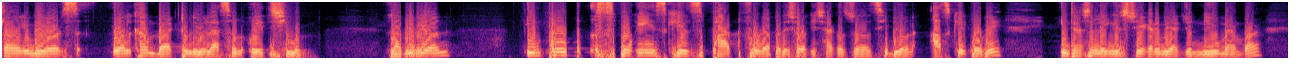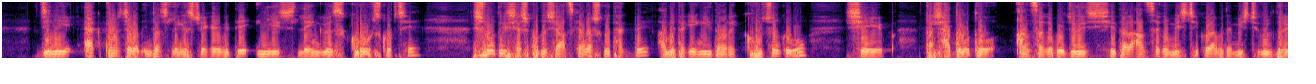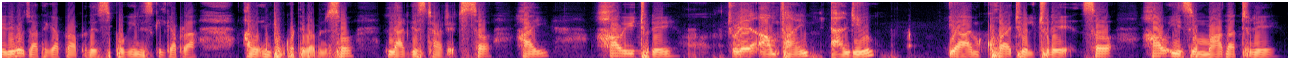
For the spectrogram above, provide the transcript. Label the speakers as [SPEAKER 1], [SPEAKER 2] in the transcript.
[SPEAKER 1] Assalamualaikum viewers, welcome back to new lesson with Shimul. Lovely everyone, improve speaking skills part four আপনাদের সবাইকে স্বাগত জানাচ্ছি। বিয়ন আজকের পর্বে ইন্টারন্যাশনাল ল্যাঙ্গুয়েজ একাডেমির একজন নিউ মেম্বার যিনি এক মাস যাবত ইন্টারন্যাশনাল ল্যাঙ্গুয়েজ একাডেমিতে ইংলিশ ল্যাঙ্গুয়েজ কোর্স করছে। শুরু থেকে শেষ পর্যন্ত সে আজকে আমার সঙ্গে থাকবে। আমি তাকে ইংরেজিতে অনেক কোশ্চেন করব। সে তার সাধ্যমতো আনসার করবে যদি সে তার আনসার করে মিষ্টি করে আমি তার মিষ্টি করে ধরে দিব যা থেকে আপনারা আপনাদের স্পোকিং স্কিলকে আপনারা আরো ইমপ্রুভ করতে পারবেন so let get started so hi how you today
[SPEAKER 2] Today I'm fine, and you?
[SPEAKER 1] Yeah, I'm quite well today. So, how is your mother today?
